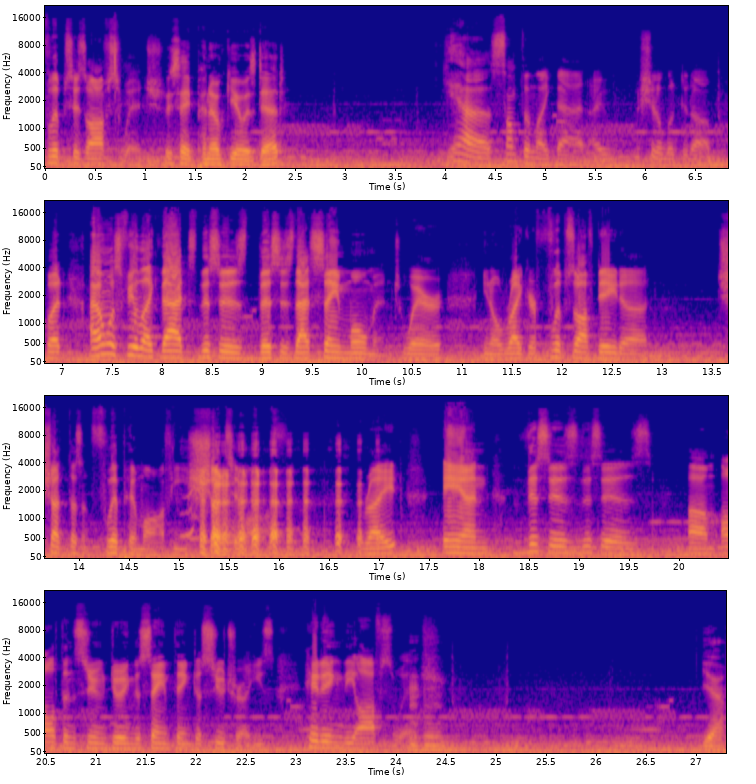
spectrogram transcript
flips his off switch. We say Pinocchio is dead. Yeah, something like that. I should have looked it up. But I almost feel like that this is this is that same moment where, you know, Riker flips off data, shut doesn't flip him off. He shuts him off. Right? And this is this is um, Altan Soong doing the same thing to Sutra. He's hitting the off switch. Mhm. Yeah.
